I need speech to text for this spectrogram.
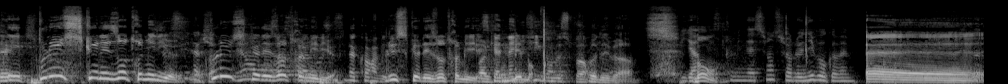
et plus que les autres milieux, plus que les autres milieux, je suis d'accord avec vous. plus que les autres milieux. Ce qu'il y a de magnifique dans le sport. Au débat. Il y a une discrimination sur le niveau quand même. Euh,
